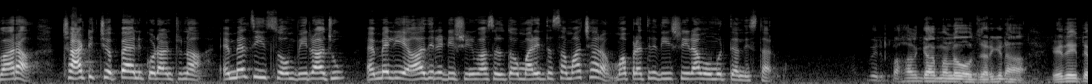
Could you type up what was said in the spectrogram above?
ద్వారా చాటి చెప్పాయని కూడా అంటున్న ఎమ్మెల్సీ సోం వీర్రాజు ఎమ్మెల్యే ఆదిరెడ్డి శ్రీనివాసులతో మరింత సమాచారం మా ప్రతినిధి శ్రీరామమూర్తి అందిస్తారు. కాశ్మీర్ జరిగిన ఏదైతే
